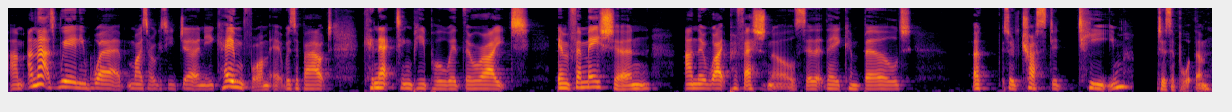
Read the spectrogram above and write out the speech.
Um, and that's really where my surrogacy journey came from. It was about connecting people with the right information and the right professionals so that they can build a sort of trusted team to support them.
